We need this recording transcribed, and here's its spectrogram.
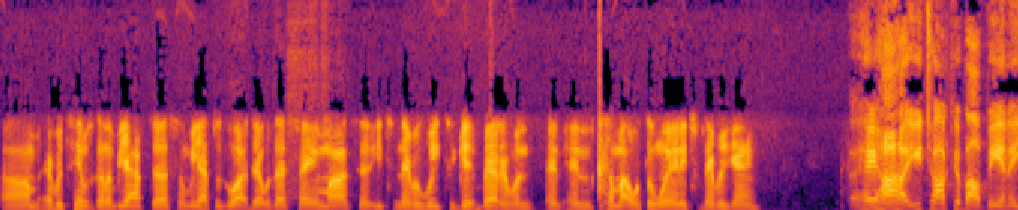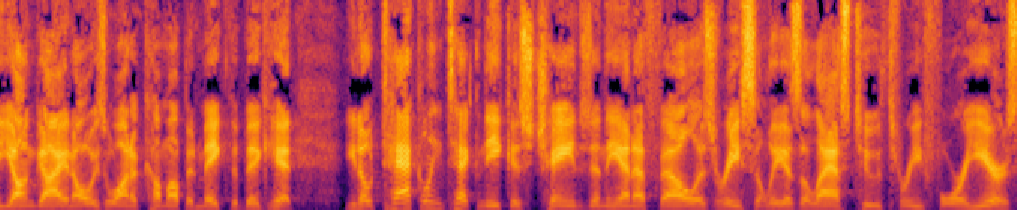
um, every team's to be after us, and we have to go out there with that same mindset each and every week to get better when, and, and come out with the win each and every game. Hey, haha, you talked about being a young guy and always want to come up and make the big hit. You know, tackling technique has changed in the NFL as recently as the last two, three, four years.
